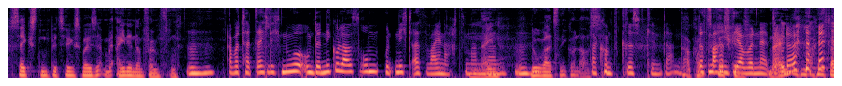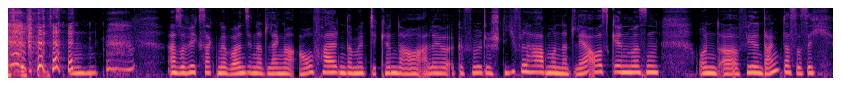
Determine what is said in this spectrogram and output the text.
6. beziehungsweise einen am 5. Aber tatsächlich nur um den Nikolaus rum und nicht als Weihnachtsmann Nein, dann. nur als Nikolaus. Da kommt das Christkind dann. Da das machen Sie Christkind. aber nicht, Nein, oder? ich mache nicht das Christkind. Also wie gesagt, wir wollen sie nicht länger aufhalten, damit die Kinder auch alle gefüllte Stiefel haben und nicht leer ausgehen müssen. Und äh, vielen Dank, dass sie sich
